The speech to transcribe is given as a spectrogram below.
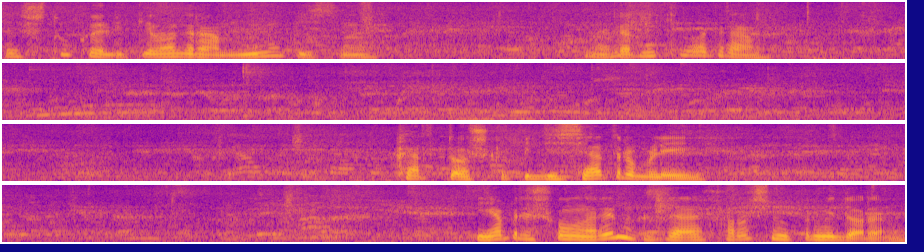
Это штука или килограмм? Не написано. Наверное, килограмм. Картошка 50 рублей. Я пришел на рынок за хорошими помидорами.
